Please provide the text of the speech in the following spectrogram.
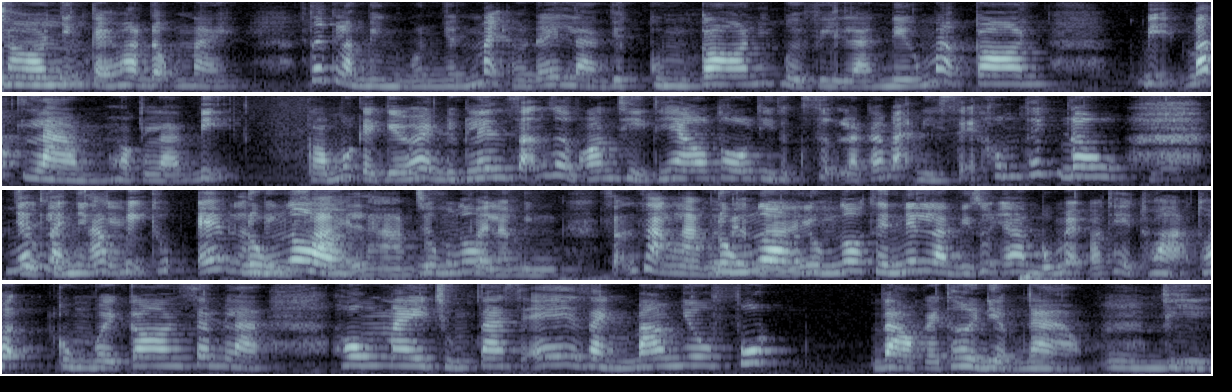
cho Ừ. những cái hoạt động này tức là mình muốn nhấn mạnh ở đây là việc cùng con ấy bởi vì là nếu mà con bị bắt làm hoặc là bị có một cái kế hoạch được lên sẵn rồi con chỉ theo thôi thì thực sự là các bạn ý sẽ không thích đâu nhất Kiểu là những cái bị thúc ép là Đúng mình rồi, phải làm chứ đúng không rồi. phải là mình sẵn sàng làm cái đúng việc rồi đấy. đúng rồi thế nên là ví dụ như là bố mẹ có thể thỏa thuận cùng với con xem là hôm nay chúng ta sẽ dành bao nhiêu phút vào cái thời điểm nào Ừ. vì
